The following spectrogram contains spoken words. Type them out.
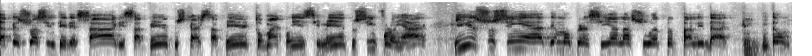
da pessoa se interessar e saber, buscar saber, tomar conhecimento, se enfronhar. Isso sim é a democracia na sua totalidade. Então,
